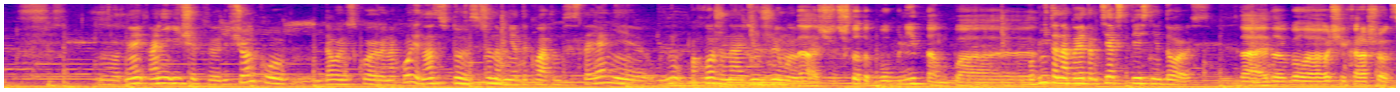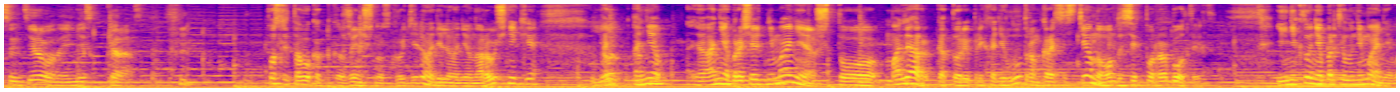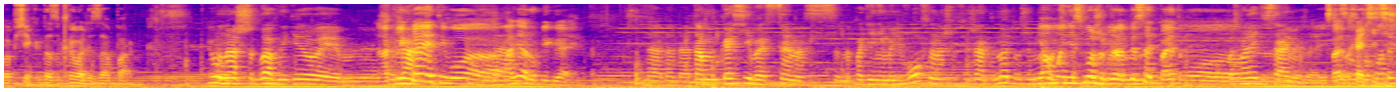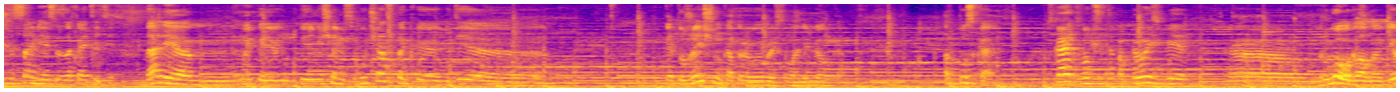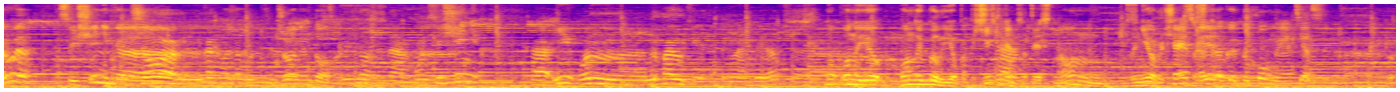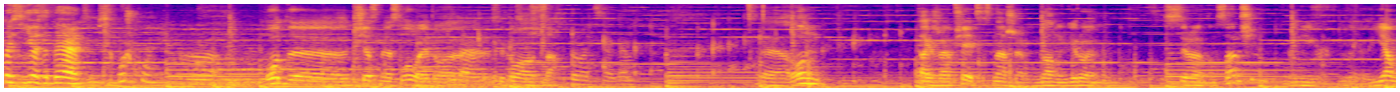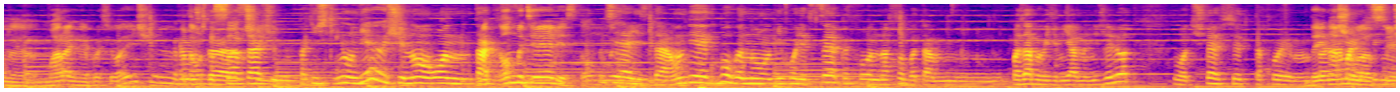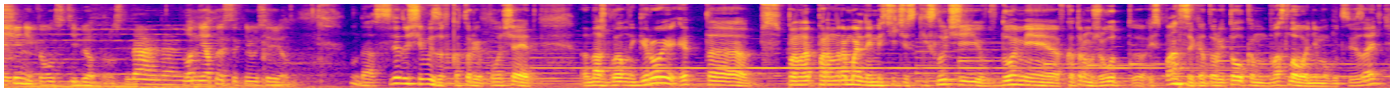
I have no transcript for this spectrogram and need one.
Вот, они ищут э, девчонку, довольно скоро находят, она тоже совершенно в неадекватном состоянии, ну, похоже на одержимую. Да, что-то бубнит там по... Бубнит она при этом текст песни Doors. Да, это было очень хорошо акцентировано и несколько раз. После того, как женщину скрутили, надели на нее наручники, Её- они, они обращают внимание, что маляр, который приходил утром красить стену, он до сих пор работает. И никто не обратил внимания вообще, когда закрывали зоопарк. Ну, наш главный герой... э, Окликает его, Да. а Маляр убегает. Да, да, да. Там красивая сцена с нападением львов на нашего сержанта, но это уже Но мелочь. мы не сможем ее описать, поэтому... Посмотрите сами. Да, если Поэтому захотите. посмотрите сами, если захотите. Далее мы пере- перемещаемся в участок, э, где э, эту женщину, которая выбросила ребенка, отпускают. Пускают, в общем-то, по просьбе э, Другого главного героя, священника Джо, как его зовут? Джо Мендоза. Мендоза, да. Он священник, э, и он на поруки, я так понимаю, берет. э, Ну, он ее, он и был ее попечителем, Да. соответственно, он за нее ручается, Скорее что... такой духовный отец именно. Ну, то есть ее забирают в психушку. э, Под э, честное слово этого да, святого отца. Святого отца, да. Э, Он также общается с нашим главным героем, с сержантом Сарчи. У них э, явное моральное противоречие, Потому, что, Сарчи... Сачи практически, ну, он верующий, но он так, Он материалист. Он материалист, да. Он верит в Бога, но он не ходит в церковь, он особо там по заповедям явно не живет. Вот, считает все это такой м, Да и нашего фигней. священника он стебет просто. Да, да. Он не относится к нему серьезно. Да, следующий вызов, который получает наш главный герой, это паранормальный мистический случай в доме, в котором живут э, испанцы, которые толком два слова не могут связать.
